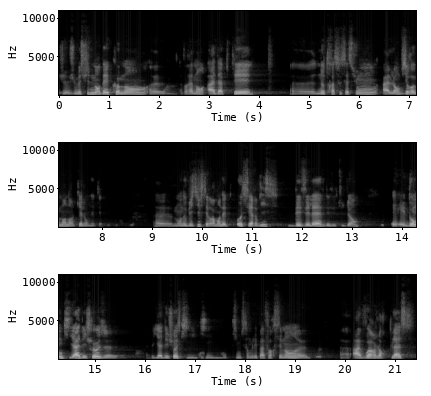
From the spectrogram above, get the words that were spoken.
je, je, me suis demandé comment euh, vraiment adapter euh, notre association à l'environnement dans lequel on était. Euh, mon objectif, c'était vraiment d'être au service des élèves, des étudiants, et, et, donc il y a des choses, il y a des choses qui, qui, qui me semblaient pas forcément euh, euh, avoir leur place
